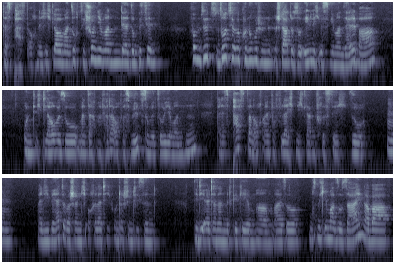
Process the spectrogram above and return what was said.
das passt auch nicht. Ich glaube, man sucht sich schon jemanden, der so ein bisschen vom sozioökonomischen Status so ähnlich ist wie man selber. Und ich glaube so, man sagt mein Vater auch, was willst du mit so jemandem? Weil es passt dann auch einfach vielleicht nicht langfristig so. Mhm. Weil die Werte wahrscheinlich auch relativ unterschiedlich sind, die die Eltern dann mitgegeben haben. Also muss nicht immer so sein, aber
